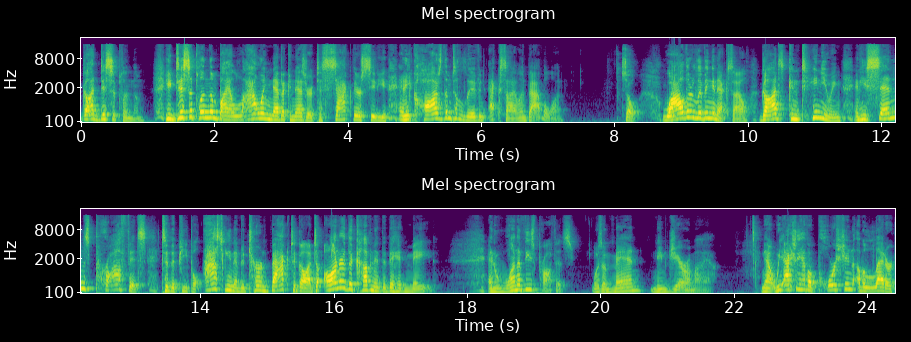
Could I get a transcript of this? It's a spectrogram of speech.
God disciplined them. He disciplined them by allowing Nebuchadnezzar to sack their city, and he caused them to live in exile in Babylon. So while they're living in exile, God's continuing and he sends prophets to the people, asking them to turn back to God, to honor the covenant that they had made. And one of these prophets was a man named Jeremiah. Now, we actually have a portion of a letter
